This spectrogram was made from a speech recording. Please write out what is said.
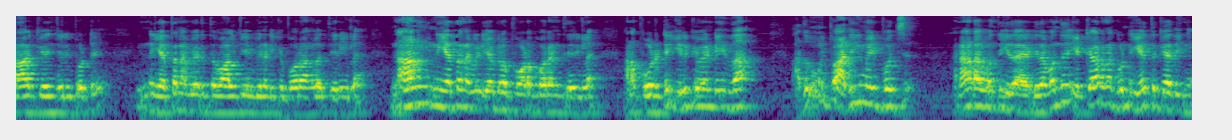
ராக்குன்னு சொல்லி போட்டு இன்னும் எத்தனை பேர்த்து வாழ்க்கையை வீணடிக்க போகிறாங்களோ தெரியல. நானும் இன்னும் எத்தனை வீடியோக்களை போட போகிறேன்னு தெரியல. ஆனால் போட்டுட்டு இருக்க வேண்டியது தான் அதுவும் இப்போ அதிகமாகி போச்சு. அதனால் வந்து இதை இதை வந்து எக்காரணம் கொண்டு ஏற்றுக்காதீங்க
